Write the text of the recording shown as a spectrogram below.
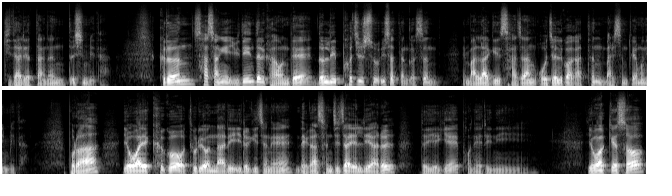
기다렸다는 뜻입니다. 그런 사상이 유대인들 가운데 널리 퍼질 수 있었던 것은 말라기 4장 5절과 같은 말씀 때문입니다. 보라 여호와의 크고 두려운 날이 이르기 전에 내가 선지자 엘리야를 너희에게 보내리니 여호와께서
